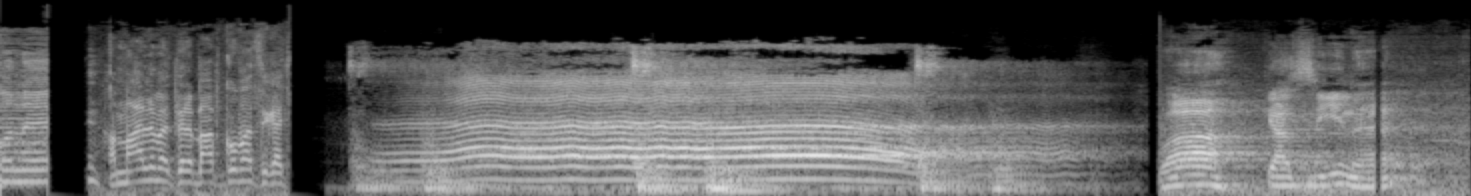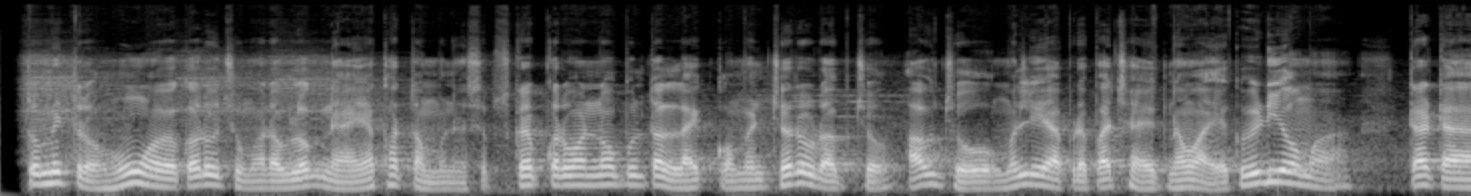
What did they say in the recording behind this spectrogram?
મને હમાલ મતલબ આપકો મત સિખા क्या सीन है તો મિત્રો હું હવે કરું છું મારા વ્લોગને અહીંયા ખતમ અને સબસ્ક્રાઈબ કરવાનું ન ભૂલતા લાઈક કોમેન્ટ જરૂર આપજો આવજો મળીએ આપણે પાછા એક નવા એક વિડીયોમાં ટાટા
